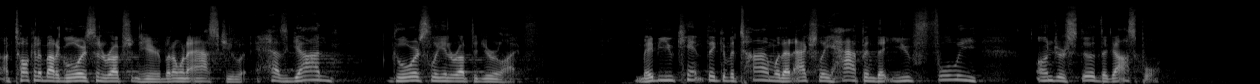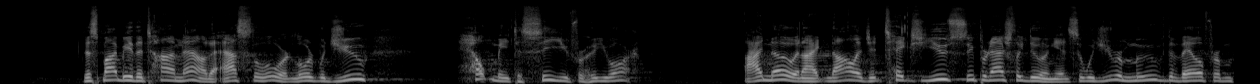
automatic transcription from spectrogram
I'm talking about a glorious interruption here, but I want to ask you Has God gloriously interrupted your life? Maybe you can't think of a time where that actually happened that you fully understood the gospel. This might be the time now to ask the Lord, Lord, would you help me to see you for who you are? I know and I acknowledge it takes you supernaturally doing it. So would you remove the veil from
